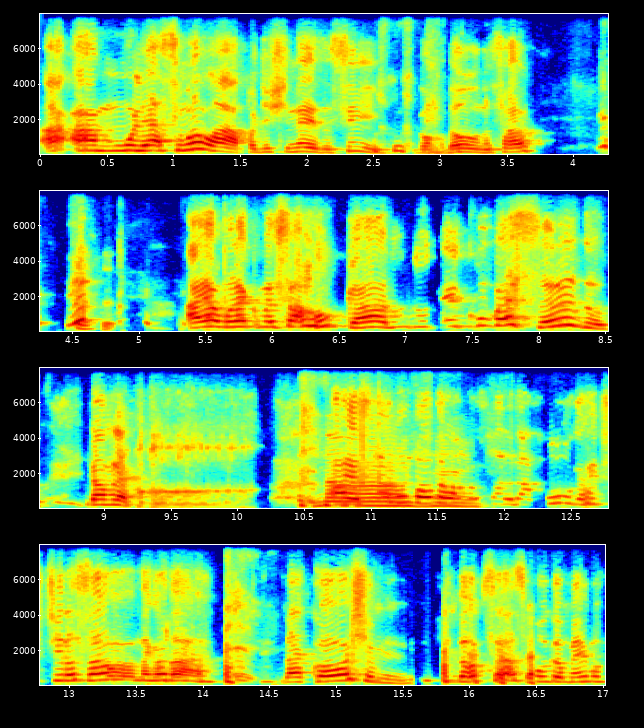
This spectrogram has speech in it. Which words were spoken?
A, a mulher, assim, uma lapa de chinesa, assim, gordona, sabe? Aí a mulher começou a roncar, não- não- ele conversando. E a mulher... Aí eu disse, "Ah, vamos voltar lá pra história da pulga, a gente tira só o negócio da, da coxa, dá pra ser as pulgas mesmo.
